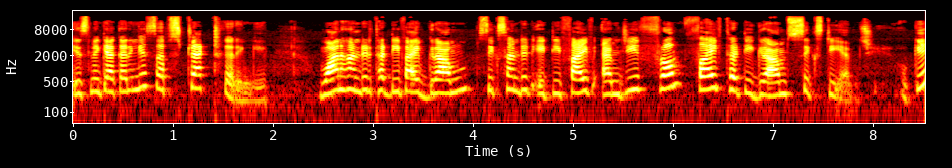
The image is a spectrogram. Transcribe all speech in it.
इसमें क्या करेंगे? सब्सट्रैक्ट करेंगे। 135 gram 685 mg from 530 gram 60 mg okay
